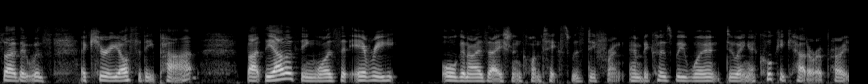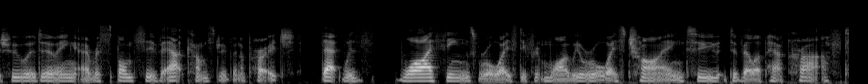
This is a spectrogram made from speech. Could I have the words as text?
so there was a curiosity part. But the other thing was that every organisation and context was different. And because we weren't doing a cookie cutter approach, we were doing a responsive, outcomes driven approach. That was why things were always different, why we were always trying to develop our craft.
